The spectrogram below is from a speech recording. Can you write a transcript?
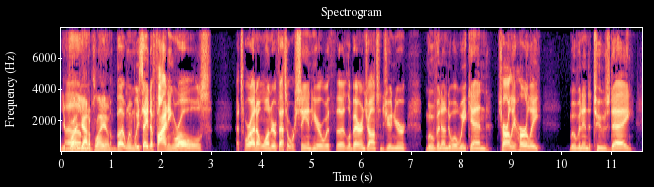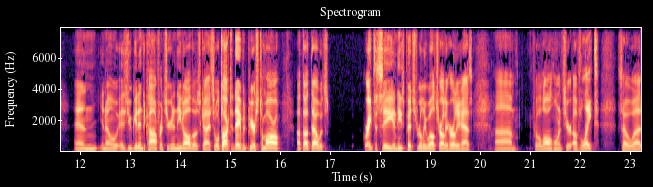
You play, you got to Um, play them. But when we say defining roles, that's where I don't wonder if that's what we're seeing here with uh, LeBaron Johnson Jr. moving into a weekend, Charlie Hurley moving into Tuesday. And, you know, as you get into conference, you're going to need all those guys. So we'll talk to David Pierce tomorrow. I thought that was great to see, and he's pitched really well. Charlie Hurley has um, for the Longhorns here of late. So uh,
